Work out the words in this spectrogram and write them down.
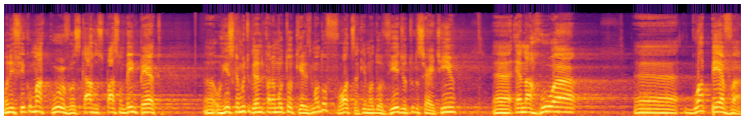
onde fica uma curva, os carros passam bem perto. Uh, o risco é muito grande para motoqueiros. Mandou fotos aqui, mandou vídeo, tudo certinho. Uh, é na rua uh, Guapeva,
